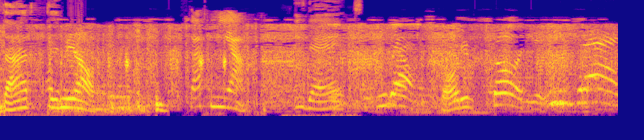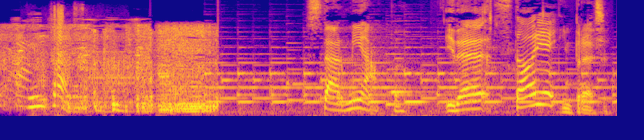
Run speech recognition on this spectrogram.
Start me up. Start me up. Idee. Storie. Storie. Imprese. Star Me Up. Idee, Storie. imprese.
